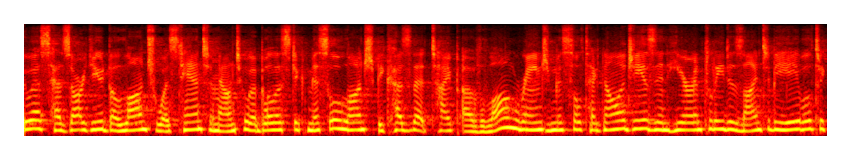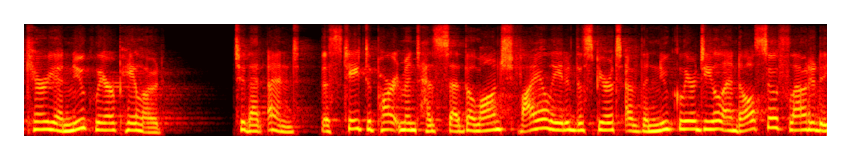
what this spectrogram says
U.S. has argued the launch was tantamount to a ballistic missile launch because that type of long-range missile technology is inherently designed to be able to carry a nuclear payload. To that end, the State Department has said the launch violated the spirit of the nuclear deal and also flouted a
